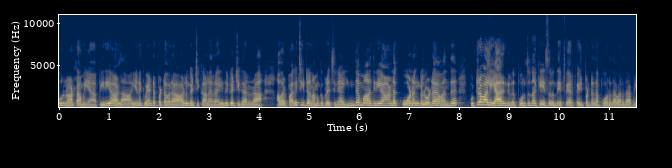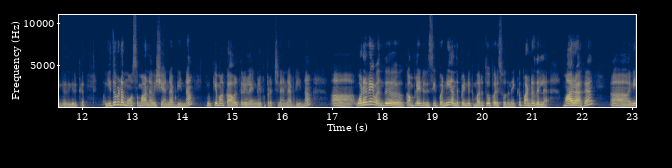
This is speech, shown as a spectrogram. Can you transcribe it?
ஊர் நாட்டாமையா? பெரிய ஆளா எனக்கு வேண்டப்பட்டவரா? ஆளுங்கட்சிக்காரரா எதிர்கட்சிக்காரரா அவர் பகைச்சிக்கிட்டா நமக்கு பிரச்சனையா? இந்த மாதிரியான கோணங்களோட வந்து குற்றவாளி யாருங்கிறத பொறுத்து தான் கேஸ் வந்து எஃப்ஐஆர் ஃபைல் பண்ணுறதா போகிறதா வரதா அப்படிங்கிறது இருக்குது இதை விட மோசமான விஷயம் என்ன அப்படின்னா முக்கியமாக காவல்துறையில் எங்களுக்கு பிரச்சனை என்ன அப்படின்னா உடனே வந்து கம்ப்ளைண்ட் ரிசீவ் பண்ணி அந்த பெண்ணுக்கு மருத்துவ பரிசோதனைக்கு பண்ணுறதில்ல மாறாக நீ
